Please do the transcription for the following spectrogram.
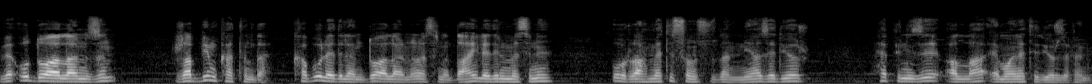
ve o dualarınızın Rabbim katında kabul edilen duaların arasına dahil edilmesini o rahmeti sonsuzdan niyaz ediyor. Hepinizi Allah'a emanet ediyoruz efendim.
